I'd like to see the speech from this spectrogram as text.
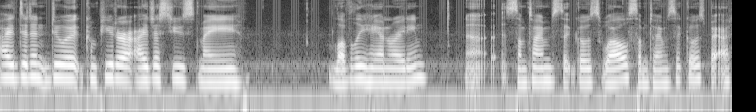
I didn't do it computer, I just used my lovely handwriting uh, sometimes it goes well, sometimes it goes bad.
